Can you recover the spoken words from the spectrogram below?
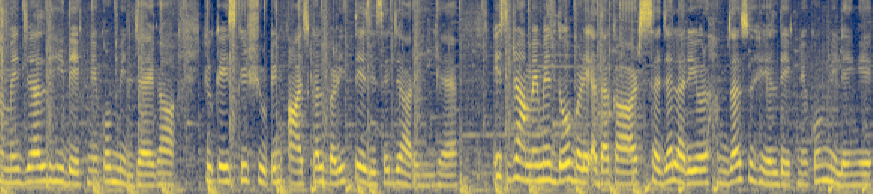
हमें जल्द ही देखने को मिल जाएगा, क्योंकि इसकी शूटिंग आजकल बड़ी तेज़ी से जा रही है। इस ड्रामे में दो बड़े अदाकार, सजल अली और हमजा सुहेल देखने को मिलेंगे।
